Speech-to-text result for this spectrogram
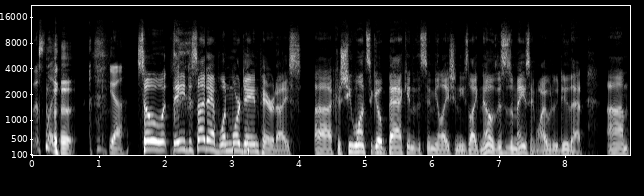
it's like yeah. So they decide to have one more day in paradise because she wants to go back into the simulation. He's like, no, this is amazing. Why would we do that? Um,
